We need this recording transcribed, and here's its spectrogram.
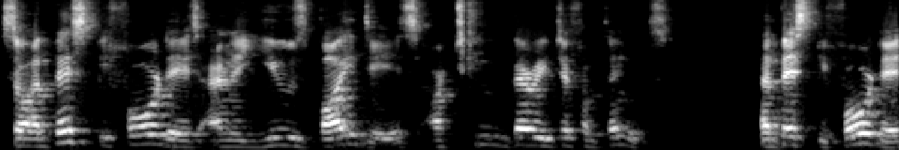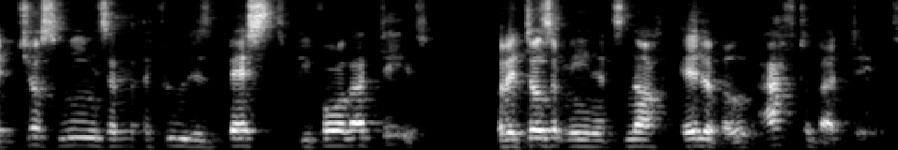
So a best before date and a use by date are two very different things. A best before date just means that the food is best before that date, but it doesn't mean it's not edible after that date.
